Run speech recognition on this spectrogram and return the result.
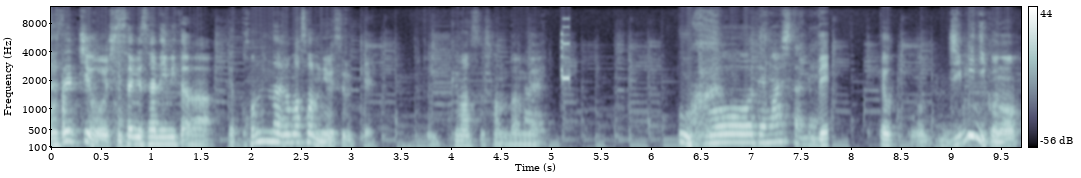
おせちを久々に見たな。いやこんなうまそうな匂いするっけ？ちょっといきます、3段目。はいうふおー、出ましたね。でで地味にこの、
